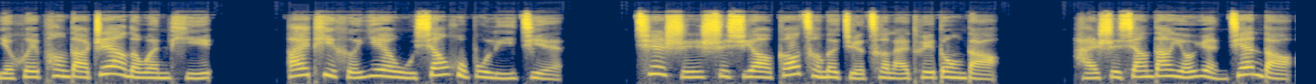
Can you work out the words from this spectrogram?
也会碰到这样的问题：IT 和业务相互不理解，确实是需要高层的决策来推动的。还是相当有远见的，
